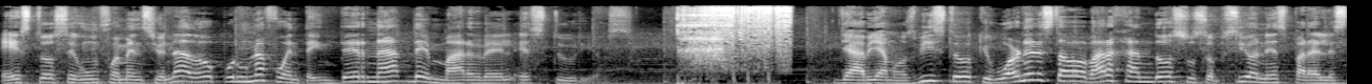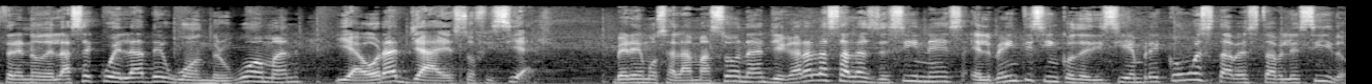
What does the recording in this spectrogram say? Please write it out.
Esto según fue mencionado por una fuente interna de Marvel Studios. Ya habíamos visto que Warner estaba barajando sus opciones para el estreno de la secuela de Wonder Woman y ahora ya es oficial. Veremos a la Amazona llegar a las salas de cines el 25 de diciembre como estaba establecido,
